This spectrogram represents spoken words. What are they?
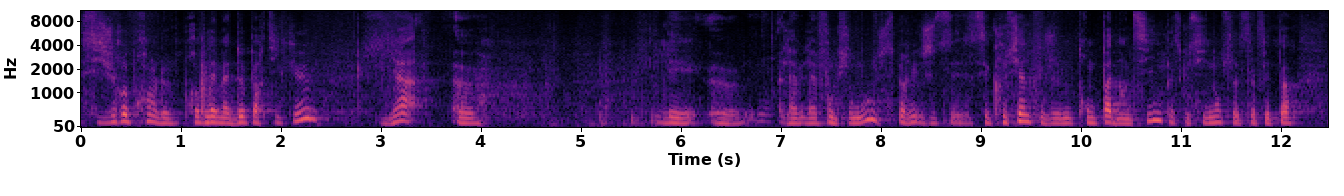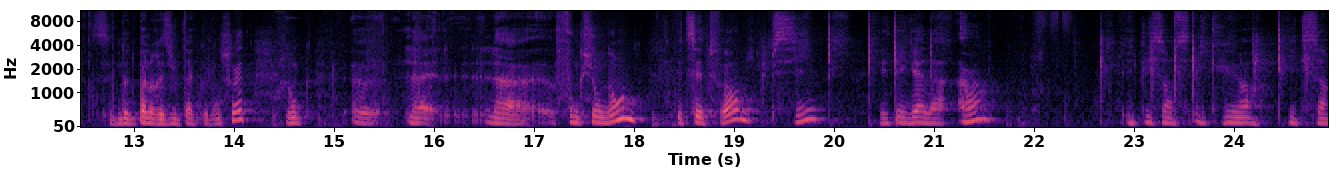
si je reprends le problème à deux particules, y a euh, euh, la, fonction d'onde. C'est crucial que je ne me trompe pas dans le signe, parce que sinon ça ne donne pas le résultat que l'on souhaite. Donc euh, la, la, fonction d'onde est de cette forme, psi est égal à 1 et puissance iq1 x1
